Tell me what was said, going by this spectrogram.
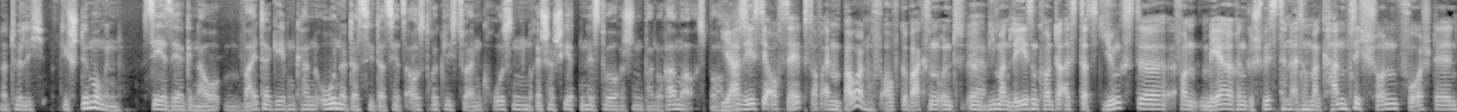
natürlich die Stimmungen sehr, sehr genau weitergeben kann, ohne dass sie das jetzt ausdrücklich zu einem großen, recherchierten historischen Panorama ausbauen. Ja, muss. sie ist ja auch selbst auf einem Bauernhof aufgewachsen und äh, ja. wie man lesen konnte, als das jüngste von mehreren Geschwistern. Also man kann sich schon vorstellen,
